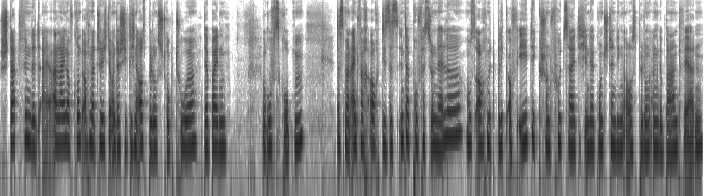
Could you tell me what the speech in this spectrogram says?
stattfindet, allein aufgrund auch natürlich der unterschiedlichen Ausbildungsstruktur der beiden Berufsgruppen, dass man einfach auch dieses Interprofessionelle muss auch mit Blick auf Ethik schon frühzeitig in der grundständigen Ausbildung angebahnt werden.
